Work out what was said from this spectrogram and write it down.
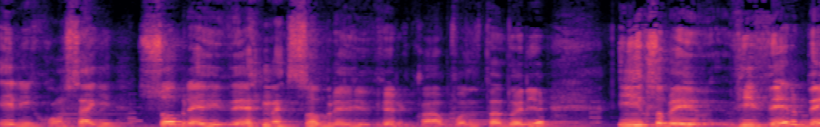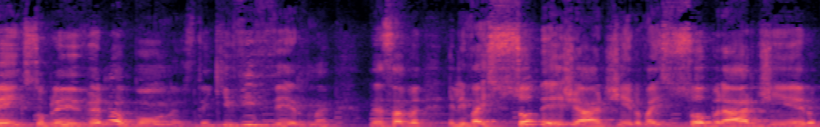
ele consegue sobreviver, né? Sobreviver com a aposentadoria e sobreviver bem. Sobreviver não é bom, né? Você tem que viver, né? Dessa vez, ele vai sobejar dinheiro, vai sobrar dinheiro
